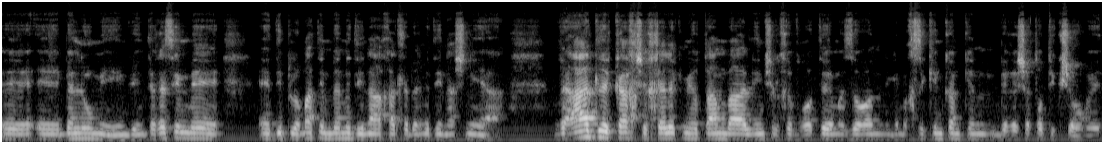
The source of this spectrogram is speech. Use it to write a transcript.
אה, אה, בינלאומיים ואינטרסים אה, אה, דיפלומטיים בין מדינה אחת לבין מדינה שנייה, ועד לכך שחלק מאותם בעלים של חברות אה, מזון גם מחזיקים כאן כן ברשתות תקשורת.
